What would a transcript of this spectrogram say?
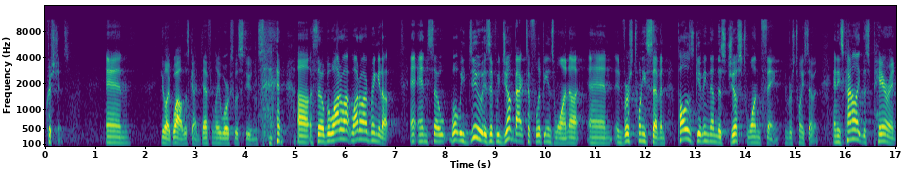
Christians. And you're like, wow, this guy definitely works with students. uh, so, but why do I, why do I bring it up? And, and, so, what we do is if we jump back to Philippians 1, uh, and in verse 27, Paul is giving them this just one thing in verse 27. And he's kind of like this parent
